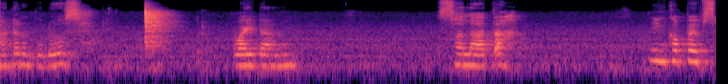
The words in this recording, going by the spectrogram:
మటన్ పులుస్ వైట్ అన్నం సలాతా ఇంకా పెప్స్.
